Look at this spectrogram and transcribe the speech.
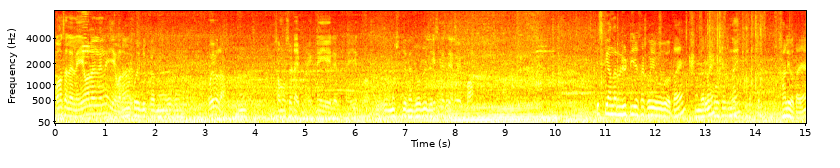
कौन सा ले लें? ये वाला ले लें ये वाला हाँ कोई दिक्कत नहीं है वही वाला? हम्म, समोसे टाइप में नहीं ये ले हैं ये थोड़ा मुश्किल है जो भी ले इसमें दे दो एक पाव इसके अंदर लिट्टी जैसा कोई वो होता है अंदर में? नहीं। खाली होता है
